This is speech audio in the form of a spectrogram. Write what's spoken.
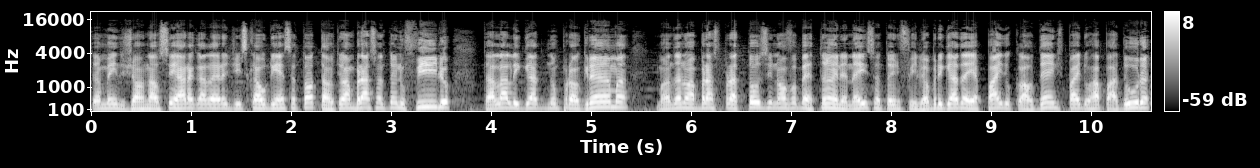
também do Jornal Seara, a galera diz que a audiência é total. Então, um abraço, Antônio Filho, tá lá ligado no programa, mandando um abraço para todos em Nova Betânia, não é isso, Antônio Filho? Obrigado aí, é pai do Claudente, pai do Rapadura,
